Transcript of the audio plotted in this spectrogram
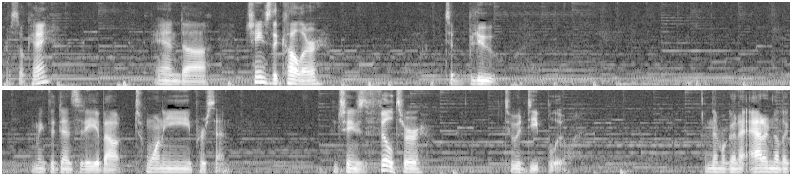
Press OK. And uh, change the color to blue. Make the density about 20%. And change the filter to a deep blue. And then we're going to add another,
